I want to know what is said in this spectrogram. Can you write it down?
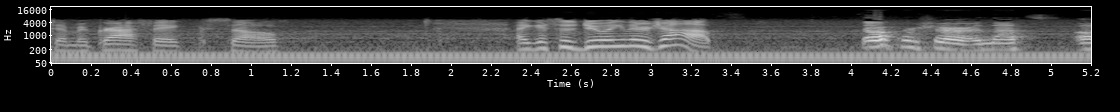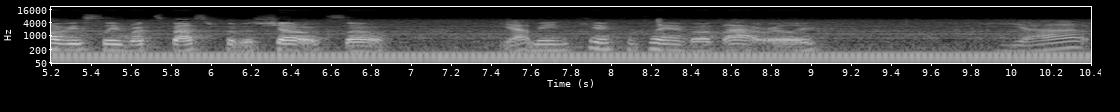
demographic so I guess they're doing their job oh, for sure, and that's obviously what's best for the show. So yeah, I mean, you can't complain about that, really. Yeah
